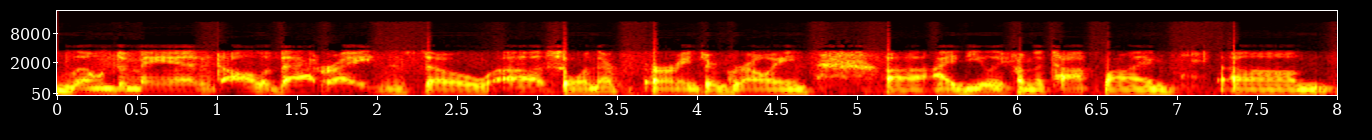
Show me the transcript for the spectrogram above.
loan demand, all of that, right? And so, uh, so when their earnings are growing uh, ideally from the top line, um,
